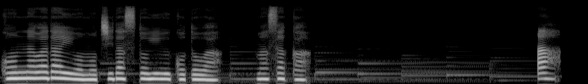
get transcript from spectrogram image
こんな話題を持ち出すということは、まさか。あ。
